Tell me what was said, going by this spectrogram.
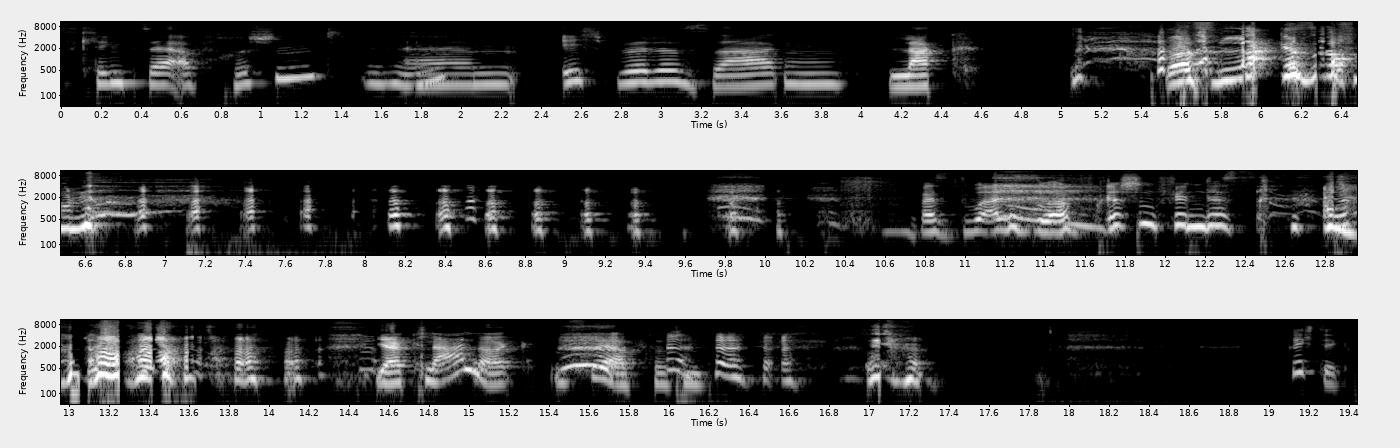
Es klingt sehr erfrischend. Mhm. Ähm, ich würde sagen Lack. Du hast Lack gesoffen. Was du alles so erfrischend findest. ja, klar, Lack. Ist sehr erfrischend. Richtig.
